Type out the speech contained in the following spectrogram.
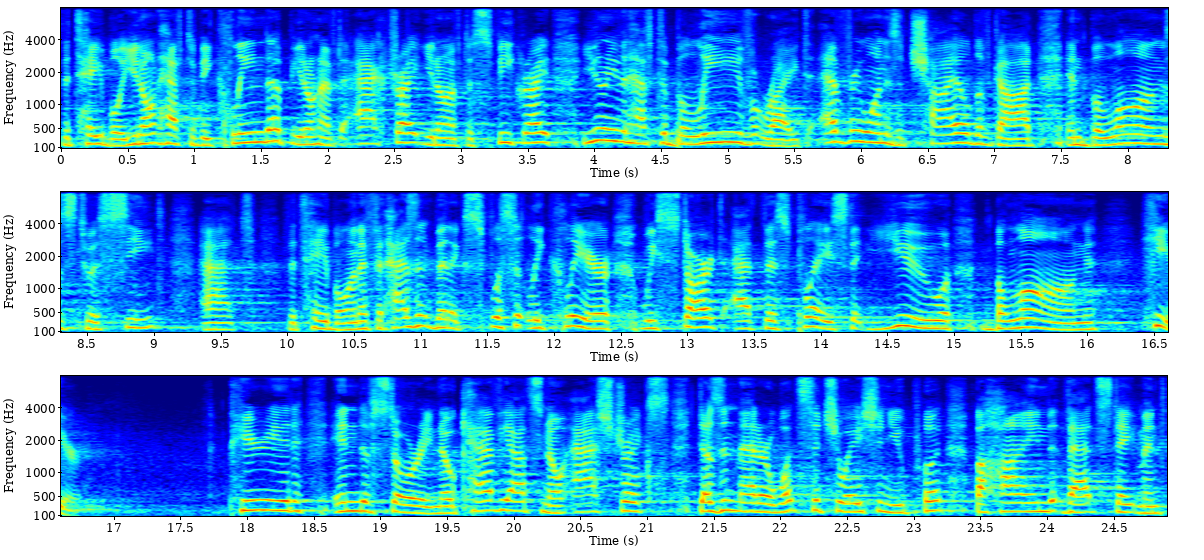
the table. You don't have to be cleaned up. You don't have to act right. You don't have to speak right. You don't even have to believe right. Everyone is a child of God and belongs to a seat at the table. And if it hasn't been explicitly clear, we start at this place that you belong here. Period. End of story. No caveats, no asterisks. Doesn't matter what situation you put behind that statement.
